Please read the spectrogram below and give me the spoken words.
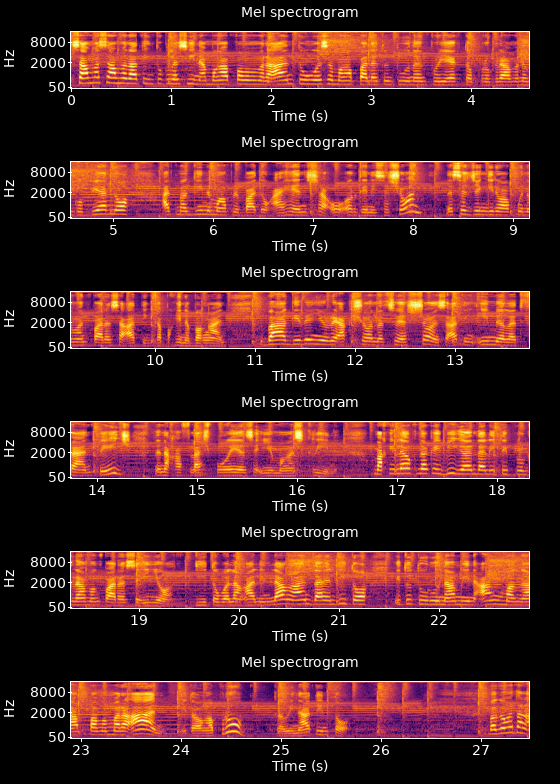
Sama-sama nating tuklasin ang mga pamamaraan tungo sa mga palatuntunan, proyekto, programa ng gobyerno at maging ng mga pribadong ahensya o organisasyon na sadyang ginawa po naman para sa ating kapakinabangan. Ibahagi rin yung reaksyon at suggestion sa ating email at fan page na naka-flash po ngayon sa inyong mga screen. Makilawak na kaibigan dahil ito'y programang para sa inyo. Dito walang alinlangan dahil dito ituturo namin ang mga pamamaraan. Ito ang approve. Gawin natin to. Bagamat ang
